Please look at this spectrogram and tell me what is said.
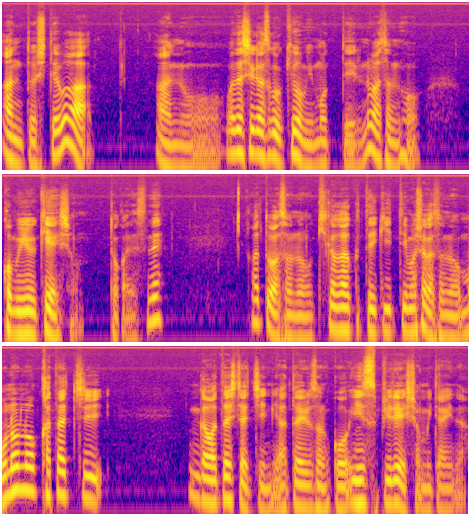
案としてはあの私がすごく興味持っているのはそのコミュニケーションとかですねあとはその幾何学的って言いましょうかそのものの形が私たちに与えるそのこうインスピレーションみたいな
